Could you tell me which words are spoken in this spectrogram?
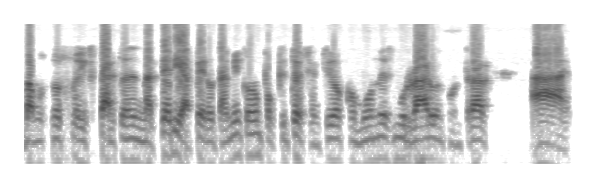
vamos, no soy experto en materia, pero también con un poquito de sentido común es muy raro encontrar a,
